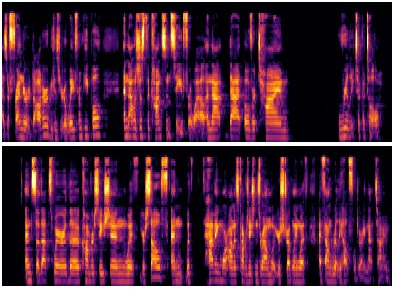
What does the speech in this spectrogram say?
as a friend or a daughter because you're away from people. And that was just the constant state for a while. And that that over time really took a toll. And so that's where the conversation with yourself and with having more honest conversations around what you're struggling with, I found really helpful during that time.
